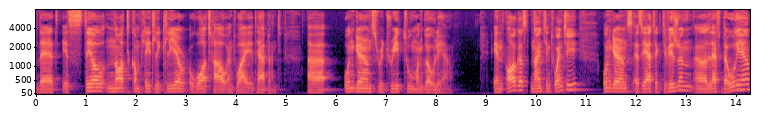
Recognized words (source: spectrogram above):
that is still not completely clear what, how, and why it happened. Uh, Ungern's retreat to Mongolia. In August 1920, Ungern's Asiatic Division uh, left Dauria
